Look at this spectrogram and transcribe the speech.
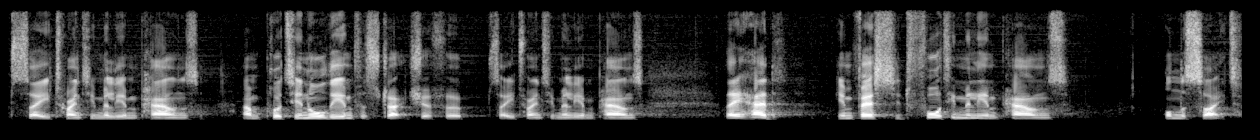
say, 20 million pounds and put in all the infrastructure for, say, 20 million pounds, they had invested 40 million pounds on the site.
